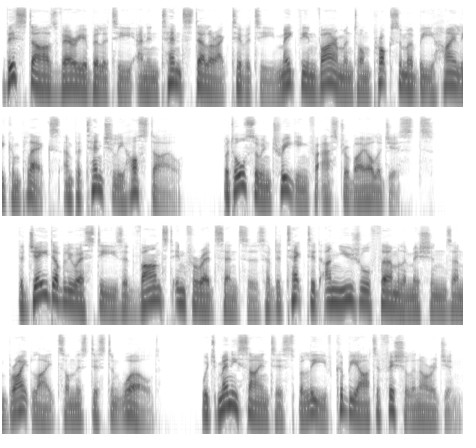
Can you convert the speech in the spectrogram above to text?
This star's variability and intense stellar activity make the environment on Proxima b highly complex and potentially hostile, but also intriguing for astrobiologists. The JWST's advanced infrared sensors have detected unusual thermal emissions and bright lights on this distant world, which many scientists believe could be artificial in origin.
